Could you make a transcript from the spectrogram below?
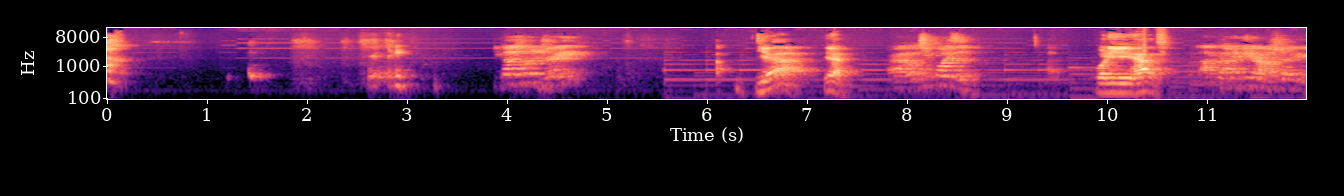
really? You guys want a drink? Yeah, yeah. Alright, what's your poison? What do you have? Uh, come in here, I'll show you.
